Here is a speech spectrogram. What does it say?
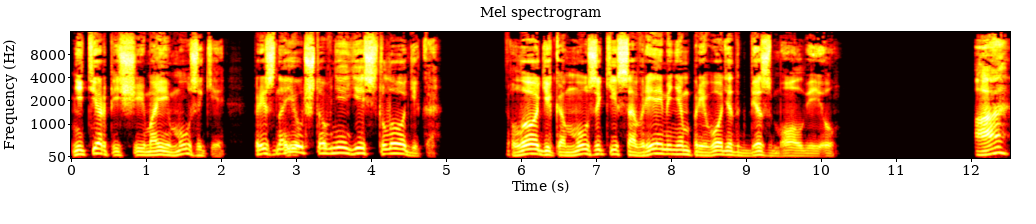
не терпящие моей музыки, признают, что в ней есть логика. Логика музыки со временем приводит к безмолвию. А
